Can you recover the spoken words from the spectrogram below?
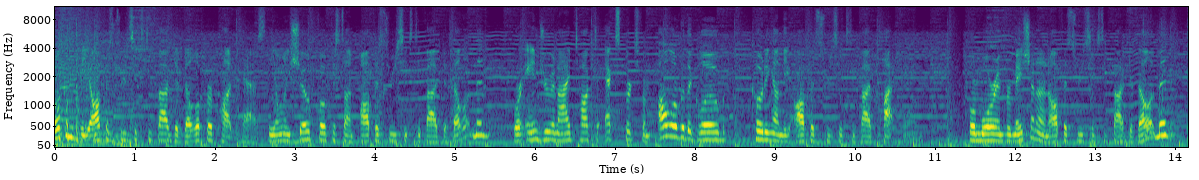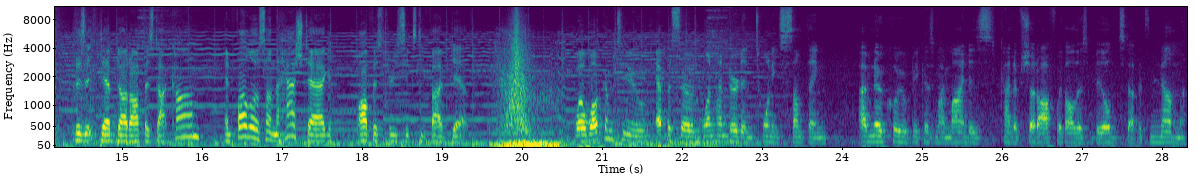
Welcome to the Office 365 Developer Podcast, the only show focused on Office 365 development, where Andrew and I talk to experts from all over the globe coding on the Office 365 platform. For more information on Office 365 development, visit dev.office.com and follow us on the hashtag Office365Dev. Well, welcome to episode 120 something. I have no clue because my mind is kind of shut off with all this build stuff. It's numb.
